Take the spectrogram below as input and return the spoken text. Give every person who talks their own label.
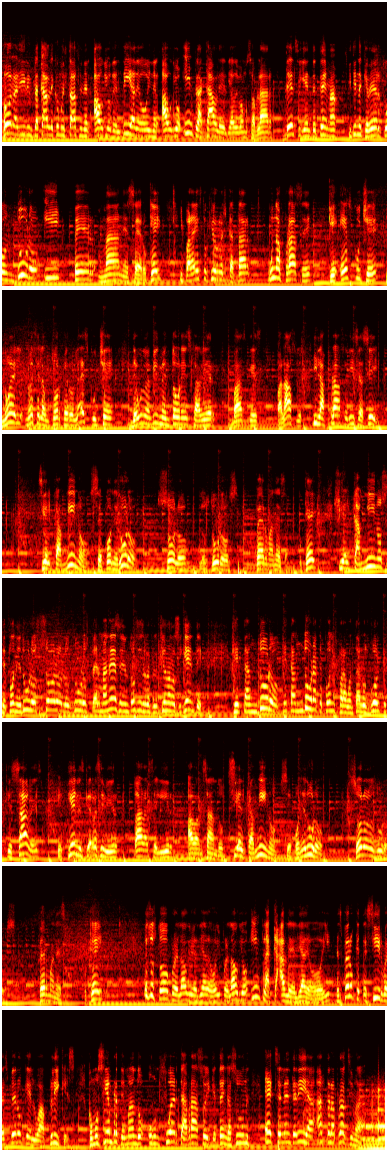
Speaker 1: Hola Líder Implacable, ¿cómo estás? En el audio del día de hoy, en el audio implacable del día de hoy vamos a hablar del siguiente tema y tiene que ver con duro y permanecer, ¿ok? Y para esto quiero rescatar una frase que escuché, no, no es el autor, pero la escuché de uno de mis mentores, Javier Vázquez Palacios, y la frase dice así, si el camino se pone duro, solo los duros permanecen, ¿ok? Si el camino se pone duro, solo los duros permanecen. Entonces reflexiona lo siguiente. ¿Qué tan duro, qué tan dura te pones para aguantar los golpes que sabes que tienes que recibir para seguir avanzando? Si el camino se pone duro, solo los duros permanecen. ¿Ok? Eso es todo por el audio del día de hoy, por el audio implacable del día de hoy. Espero que te sirva, espero que lo apliques. Como siempre te mando un fuerte abrazo y que tengas un excelente día. Hasta la próxima.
